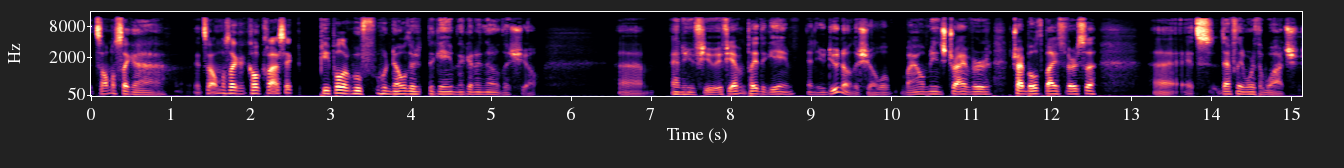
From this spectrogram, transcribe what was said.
it's almost like a, it's almost like a cult classic. People who who know the the game, they're gonna know the show. Um, and if you if you haven't played the game and you do know the show, well, by all means try ver- try both, vice versa. Uh, it's definitely worth a watch.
